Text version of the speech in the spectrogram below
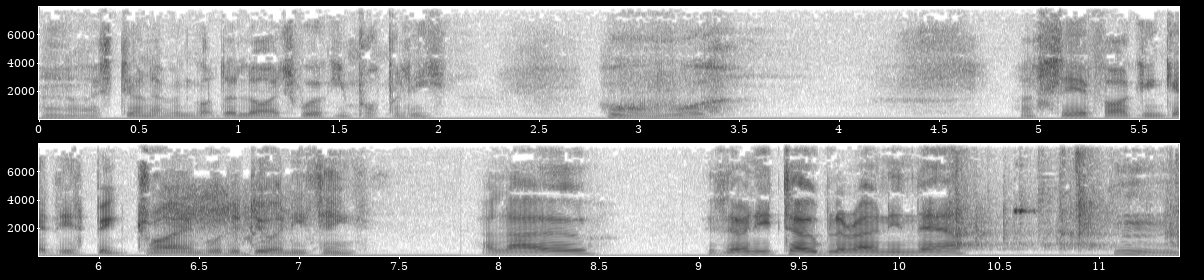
oh, I still haven't got the lights working properly. Ooh. I'll see if I can get this big triangle to do anything. Hello? Is there any Toblerone in there? Hmm.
